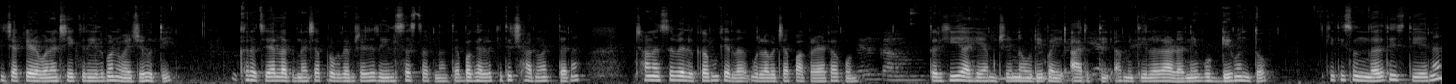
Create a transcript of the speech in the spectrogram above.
तिच्या केळवण्याची एक रील बनवायची होती. खरंच या लग्नाच्या प्रोग्रामच्या ज्या रील्स असतात ना त्या बघायला किती छान वाटतं ना. छान असं वेलकम केलं गुलाबाच्या पाकळ्या टाकून. तर ही आहे आमची नवरीबाई आरती. आम्ही तिला लाडाने गुड्डी म्हणतो. किती सुंदर दिसते आहे ना?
